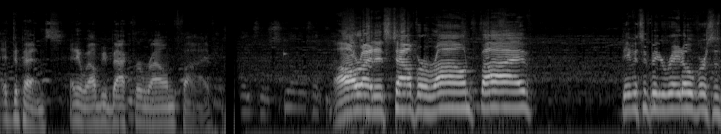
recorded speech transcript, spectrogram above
It depends. Anyway, I'll be back for round five. All right, it's time for round five. Davidson Figueiredo versus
